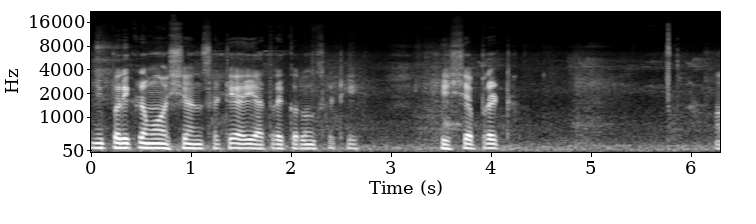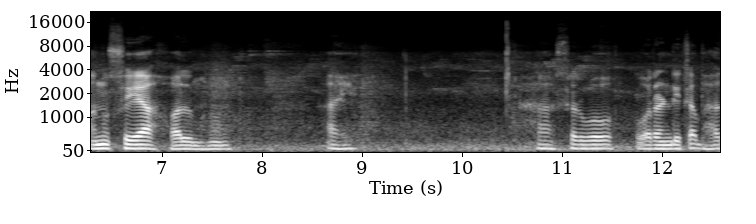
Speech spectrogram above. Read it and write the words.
आणि परिक्रमावासियांसाठी आहे यात्रेकरूंसाठी ही सेपरेट अनुसया हॉल म्हणून आहे. हा सर्व वरांडीचा भाग.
